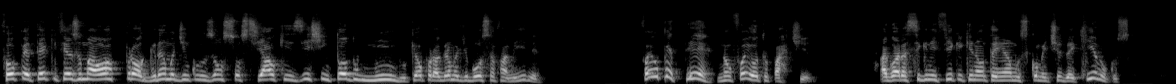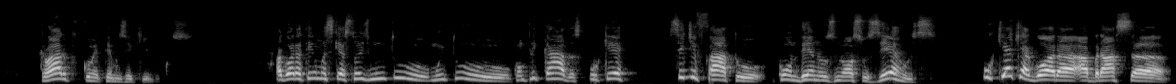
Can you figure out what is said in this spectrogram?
Foi o PT que fez o maior programa de inclusão social que existe em todo o mundo, que é o programa de Bolsa Família. Foi o PT, não foi outro partido. Agora, significa que não tenhamos cometido equívocos? Claro que cometemos equívocos. Agora, tem umas questões muito, muito complicadas, porque se de fato condena os nossos erros, por que é que agora abraça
